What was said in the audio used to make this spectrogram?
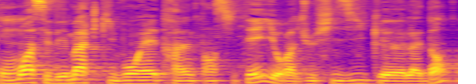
pour moi, c'est des matchs qui vont être à intensité. Il y aura du physique euh, là-dedans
